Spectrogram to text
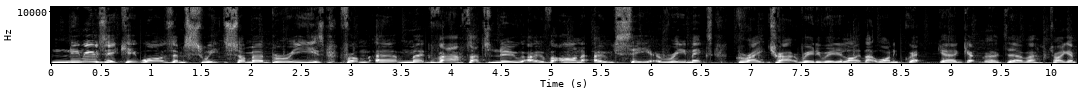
new music, it was um, Sweet Summer Breeze from uh, MkVaff. That's new over on OC Remix. Great track. Really, really like that one. Gra- uh, get, uh, uh, try again.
